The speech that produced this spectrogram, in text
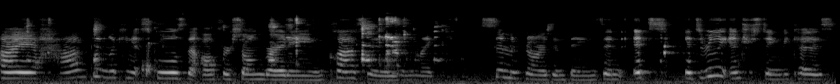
I have been looking at schools that offer songwriting classes and like seminars and things, and it's it's really interesting because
